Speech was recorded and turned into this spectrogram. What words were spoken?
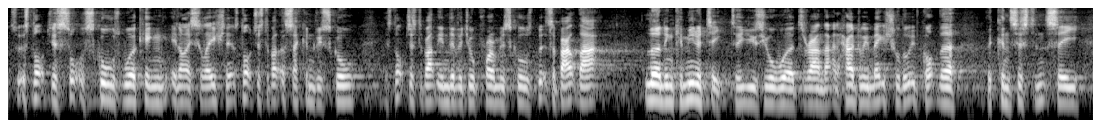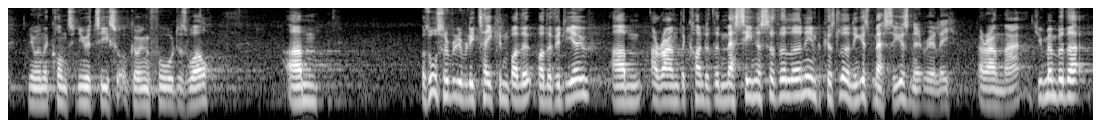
So it's not just sort of schools working in isolation. It's not just about the secondary school. It's not just about the individual primary schools, but it's about that learning community, to use your words around that, and how do we make sure that we've got the, the consistency you know, and the continuity sort of going forward as well. Um, I was also really, really taken by the, by the video um, around the kind of the messiness of the learning, because learning is messy, isn't it, really, around that? Do you remember that,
